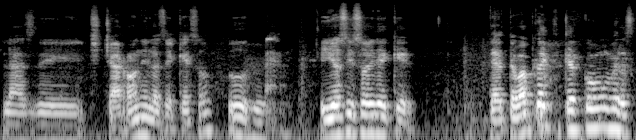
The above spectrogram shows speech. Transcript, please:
Las de chicharrón y las de queso. uh, nah. Y yo sí soy de que. Te, te voy a platicar cómo me las.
